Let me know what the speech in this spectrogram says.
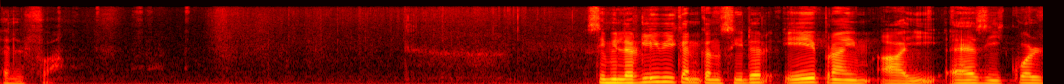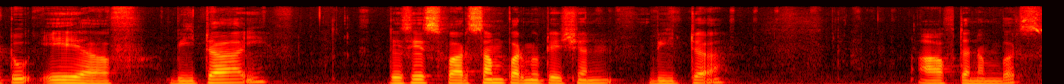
alpha. Similarly, we can consider A prime i as equal to A of beta i. This is for some permutation beta of the numbers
